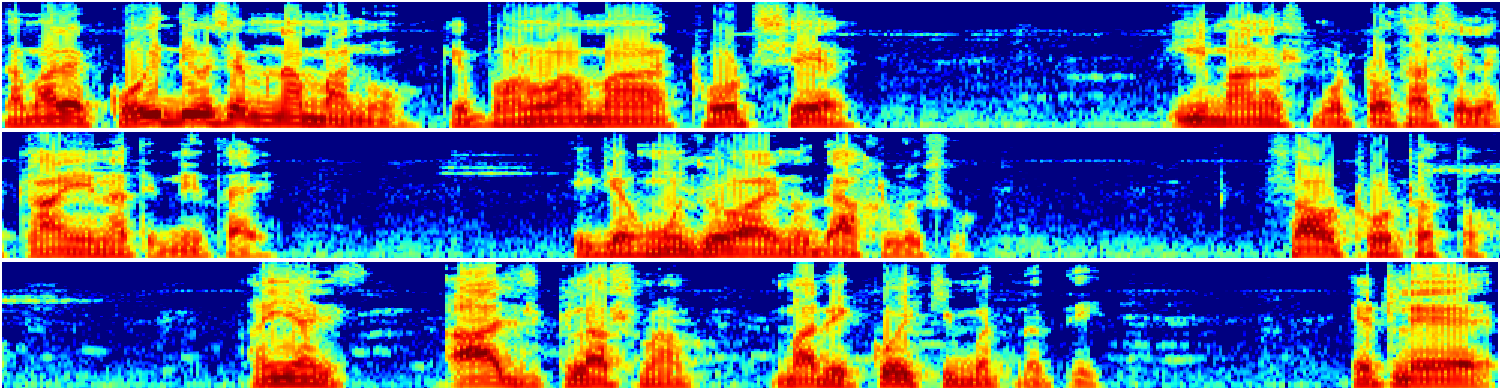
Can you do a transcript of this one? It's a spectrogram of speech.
તમારે કોઈ દિવસ એમ ના માનવું કે ભણવામાં ઠોઠ છે એ માણસ મોટો થશે એટલે કાંઈ એનાથી નહીં થાય. એ કે હું જો આ એનો દાખલો છું. સાવ ઠોઠ હતો. અહીંયા આ જ ક્લાસમાં મારી કોઈ કિંમત નથી. એટલે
